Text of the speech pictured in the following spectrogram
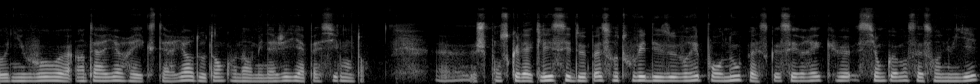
au niveau intérieur et extérieur, d'autant qu'on a emménagé il n'y a pas si longtemps. Euh, je pense que la clé, c'est de ne pas se retrouver désœuvré pour nous, parce que c'est vrai que si on commence à s'ennuyer,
